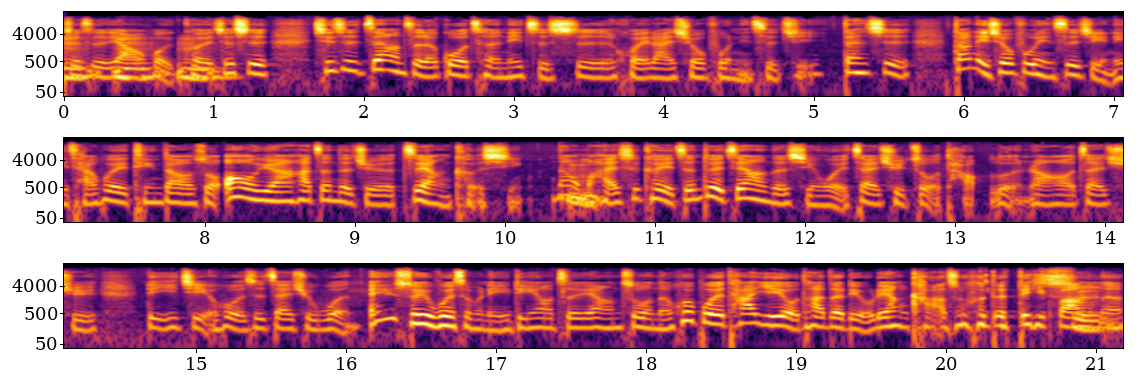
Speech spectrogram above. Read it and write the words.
就是要回馈。就是其实这样子的过程，你只是回来修复你自己。但是当你修复你自己，你才会听到说，哦，原来他真的觉得这样可行。那我们还是可以针对这样的行为再去做讨论，然后再去理解，或者是再去问，哎，所以为什么你一定要这样做呢？会不会他也有他的流量卡住的地方呢？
